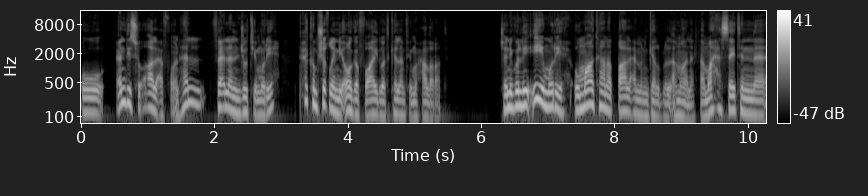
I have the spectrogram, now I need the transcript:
وعندي سؤال عفوا هل فعلا الجوتي مريح؟ بحكم شغلي إني أوقف وايد وأتكلم في محاضرات. كان يقول لي إي مريح وما كانت طالعة من قلب للأمانة فما حسيت إن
